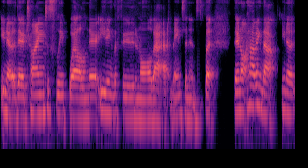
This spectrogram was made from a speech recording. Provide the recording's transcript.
you know they're trying to sleep well and they're eating the food and all that at maintenance but they're not having that you know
